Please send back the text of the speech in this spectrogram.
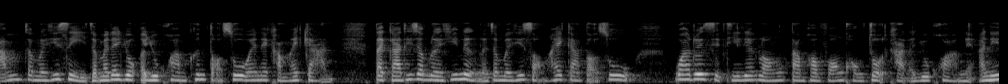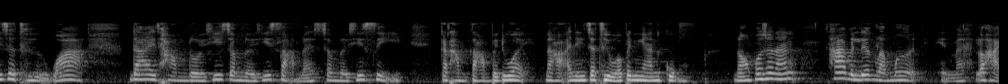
3จำเลยทีสี่ 4 จะไม่ได้ยกอายุความขึ้นต่อสู้ไว้ในคำให้การ แต่การที่จำเลยที่ 1 และจำเลยที่ 2 ให้การต่อสู้ ว่าด้วยสิทธิเรียกร้องตามคำฟ้องของโจทย์ขาดอายุความเนี่ยอันนี้จะถือว่าได้ทำโดยที่จำเลยที่ 3 และจำเลยทีสี่4 กระทำตามไปด้วยนะคะอันนี้จะถือว่าเป็นงานกลุ่ม เนาะเพราะฉะนั้นถ้าเป็นเรื่องละเมิดเห็นไหมเราหา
